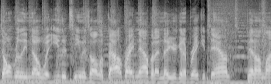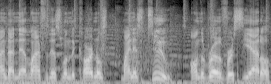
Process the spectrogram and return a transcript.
Don't really know what either team is all about right now, but I know you're going to break it down. BetOnline.net line for this one. The Cardinals minus two on the road versus Seattle.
